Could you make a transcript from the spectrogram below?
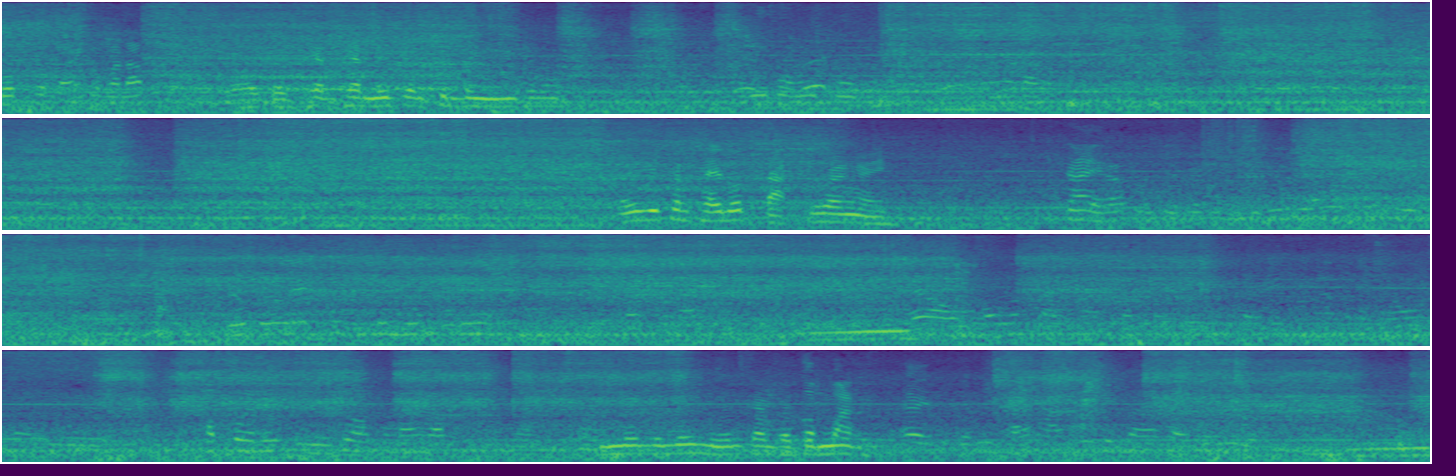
รถกระบะก็มารับ เราจะแท่นแท่นนี้จนขึ้นตรงนี้ใช่ไหมนี่ของรถปูอันนี้ต้องใช้รถตักหรือว่าไง ใช่ครับมันจะเป็นเล็กๆเล็กๆแล้วเขาก็ตัดตัดตัดเขาเปิดให้ดูช่วงตรงนั้นครับมันไม่มันไม่เหมือนกันมักับนตัก็วนี้ปั่นให้จะมีสายพันธุ์ขึ้นมาใส่ตรงนี้อืม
